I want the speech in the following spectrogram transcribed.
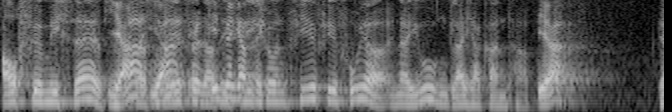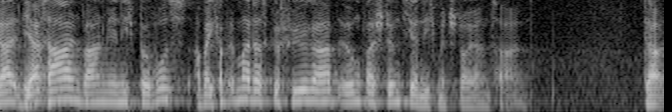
Auch für mich selbst ja, ist das ein ja, Rätsel, dass ich nicht schon viel, viel früher in der Jugend gleich erkannt habe. Ja. Ja, die ja. Zahlen waren mir nicht bewusst, aber ich habe immer das Gefühl gehabt, irgendwas stimmt hier nicht mit Steuern zahlen. Da,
